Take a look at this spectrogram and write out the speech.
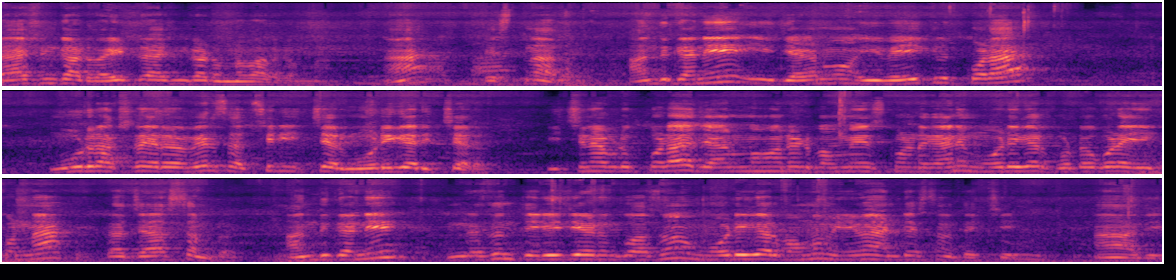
Ration card white ration card ఉన్న వాళ్ళకమ్మా. ఇస్తున్నారు. అందుకని ఈ జగన్మోహన్ ఈ వెహికల్ కూడా మూడు లక్షల ఇరవై వేలు సబ్సిడీ ఇచ్చారు మోడీ గారు ఇచ్చారు. ఇచ్చినప్పుడు కూడా జగన్మోహన్ రెడ్డి బొమ్మ వేసుకోండి కానీ మోడీ గారు ఫోటో కూడా వేయకుండా ఇలా చేస్తాం అందుకని నిజం తెలియజేయడం కోసం మోడీ గారి బొమ్మ మేమే అంటిస్తాం తెచ్చి. అది.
